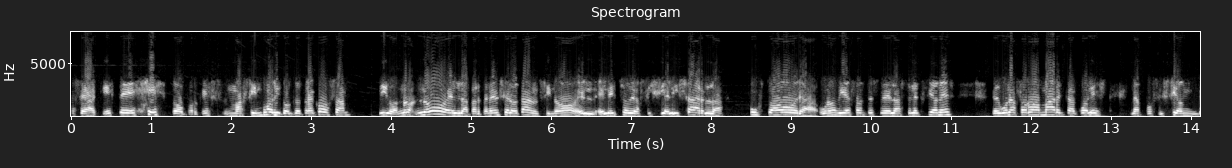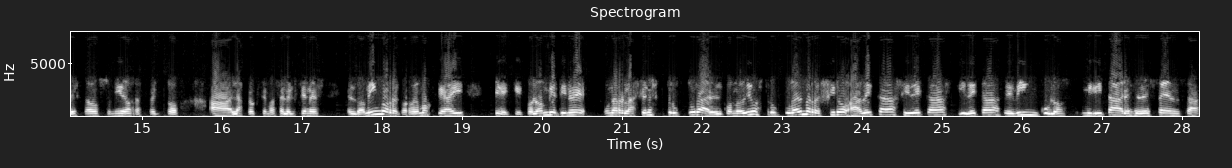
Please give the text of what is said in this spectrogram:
o sea que este gesto porque es más simbólico que otra cosa digo, no, no en la pertenencia a la OTAN, sino el, el hecho de oficializarla justo ahora, unos días antes de las elecciones, de alguna forma marca cuál es la posición de Estados Unidos respecto a las próximas elecciones el domingo. Recordemos que hay que, que Colombia tiene una relación estructural. Cuando digo estructural me refiero a décadas y décadas y décadas de vínculos militares, de defensa,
